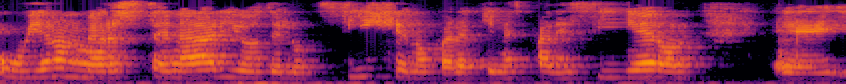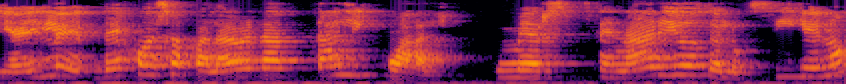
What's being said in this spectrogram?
hubieron mercenarios del oxígeno para quienes padecieron, eh, y ahí le dejo esa palabra tal y cual, mercenarios del oxígeno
